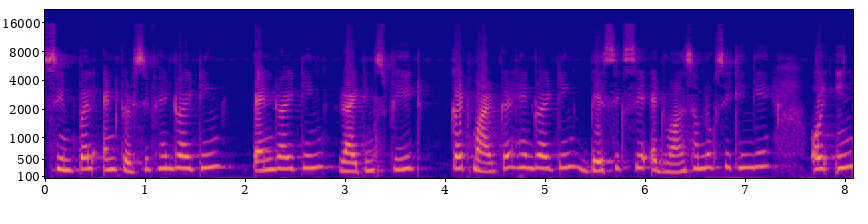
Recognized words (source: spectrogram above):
simple and cursive handwriting pen writing writing speed cut marker handwriting basic से एडवांस हम लोग सीखेंगे और इन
